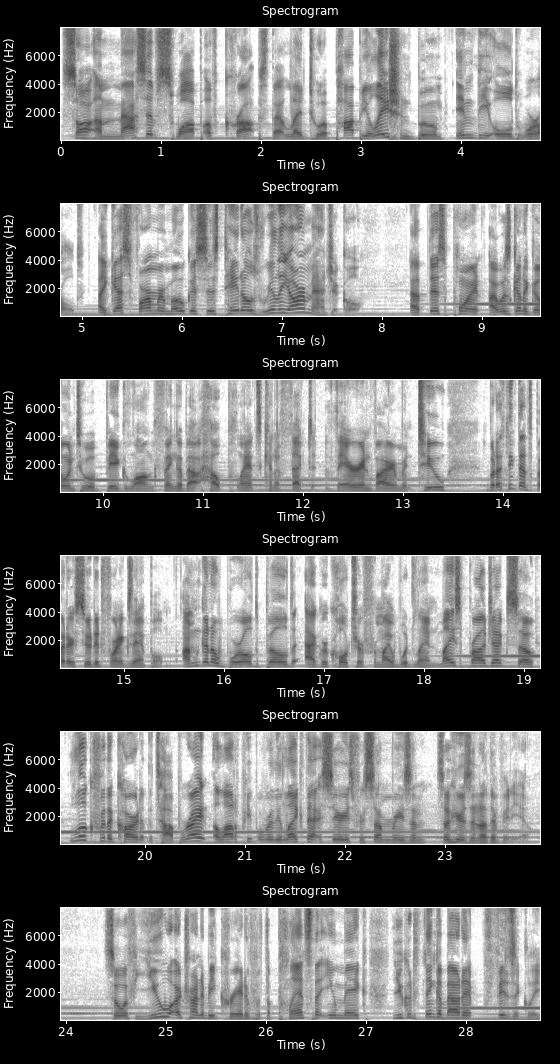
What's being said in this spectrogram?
saw a massive swap of crops that led to a population boom in the old world. I guess Farmer Mogus's potatoes really are magical. At this point, I was gonna go into a big long thing about how plants can affect their environment too, but I think that's better suited for an example. I'm gonna world build agriculture for my Woodland Mice project, so look for the card at the top right. A lot of people really like that series for some reason, so here's another video. So if you are trying to be creative with the plants that you make, you could think about it physically.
